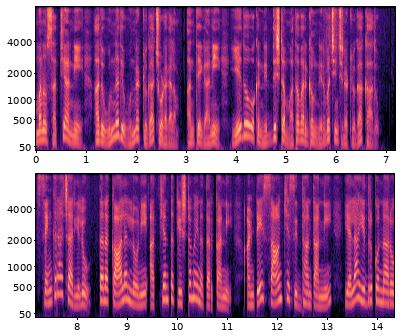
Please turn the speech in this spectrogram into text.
మనం సత్యాన్ని అది ఉన్నది ఉన్నట్లుగా చూడగలం. అంతేగాని ఏదో ఒక నిర్దిష్ట మతవర్గం నిర్వచించినట్లుగా కాదు. శంకరాచార్యులు తన కాలంలోని అత్యంత క్లిష్టమైన తర్కాన్ని అంటే సాంఖ్య సిద్ధాంతాన్ని ఎలా ఎదుర్కొన్నారో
